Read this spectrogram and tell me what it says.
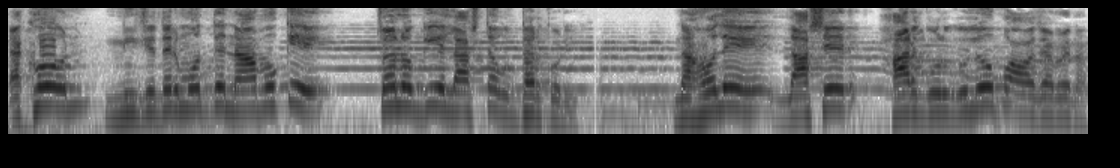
এখন নিজেদের মধ্যে না বকে চলো গিয়ে লাশটা উদ্ধার করি। না হলে লাশের হাড়গোড়গুলোও পাওয়া যাবে না।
